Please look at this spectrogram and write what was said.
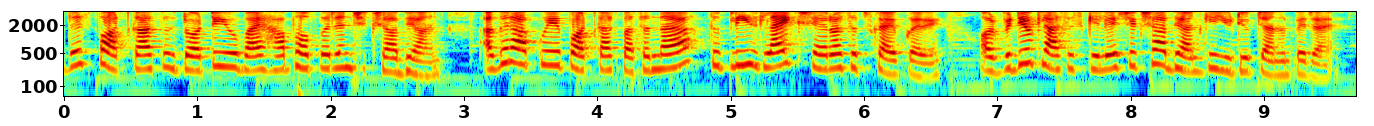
This podcast is brought you by Hub Hopper शिक्षा अभियान अगर आपको ये पॉडकास्ट पसंद आया तो प्लीज़ लाइक शेयर और सब्सक्राइब करें। और वीडियो क्लासेस के लिए शिक्षा अभियान के यूट्यूब चैनल पर जाएँ।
